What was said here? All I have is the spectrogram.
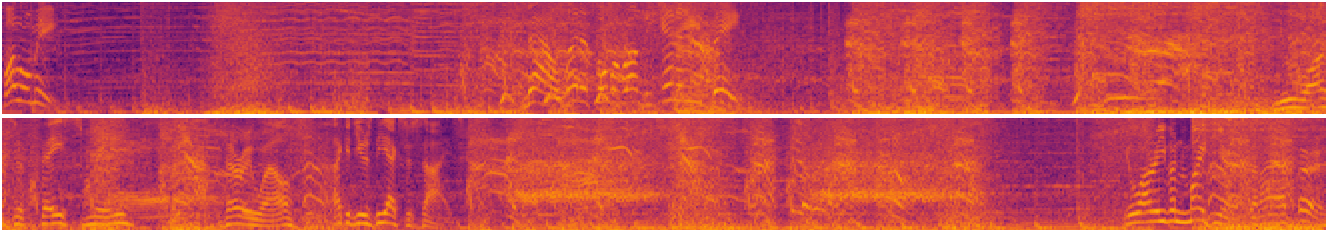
Follow me! Now let us overrun the enemy base. You want to face me? Very well. I could use the exercise. You are even mightier than I have heard.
